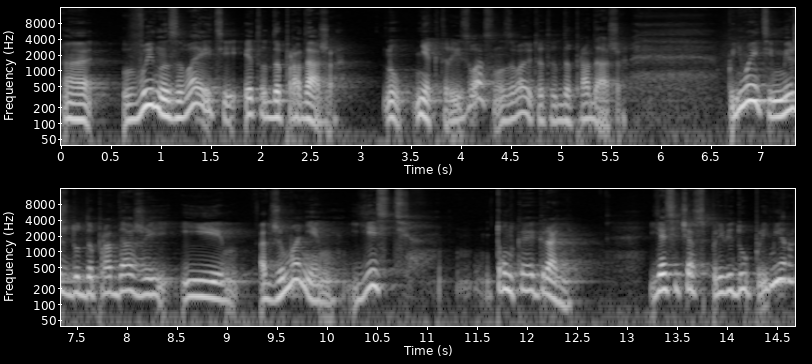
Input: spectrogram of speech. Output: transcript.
Э, вы называете это допродажа. Ну, некоторые из вас называют это допродажа. Понимаете, между допродажей и отжиманием есть тонкая грань. Я сейчас приведу пример,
